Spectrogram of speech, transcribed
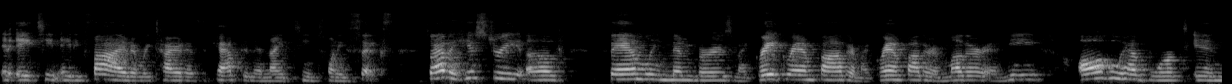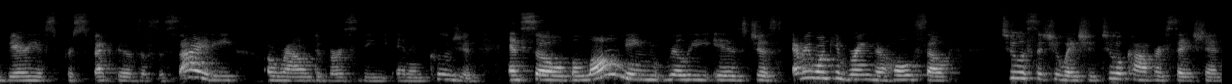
in 1885 and retired as the captain in 1926. So I have a history of family members, my great grandfather, my grandfather and mother, and me, all who have worked in various perspectives of society around diversity and inclusion. And so belonging really is just everyone can bring their whole self to a situation, to a conversation.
